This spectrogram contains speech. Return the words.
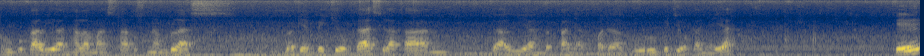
buku kalian halaman 116. Bagian PJOK silakan kalian bertanya kepada guru PJOK-nya ya. Oke,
